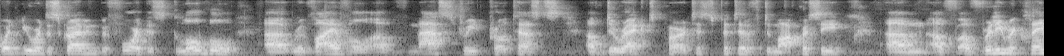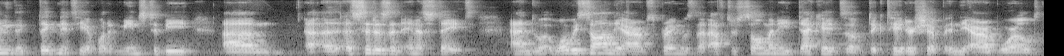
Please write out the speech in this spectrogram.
what you were describing before, this global revival of mass street protests, of direct participative democracy, um, of, of really reclaiming the dignity of what it means to be um, a, a, citizen in a state. And what we saw in the Arab Spring was that after so many decades of dictatorship in the Arab world,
